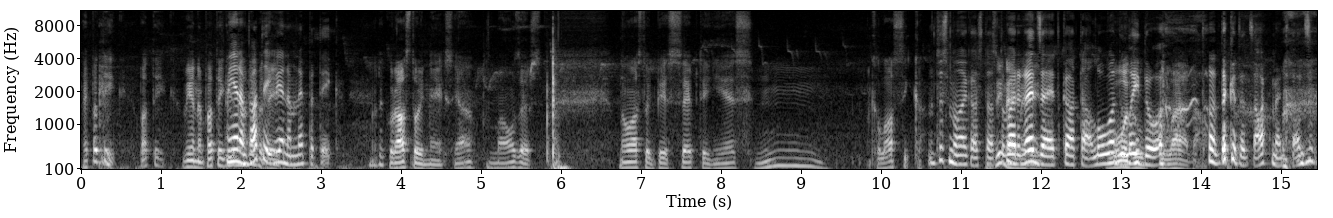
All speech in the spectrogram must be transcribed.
Nepatīk. Patīk. Vienam patīk. vienam patīk, nepatīk. vienam nepatīk. Nu, re, kur astoņnieks, jā. Mauzers. No 857, yes. Mm, klasika. Un Tas man liekas, vari arī. redzēt, kā tā loda Lodu lido. Tā kā tāds akmens tāds.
